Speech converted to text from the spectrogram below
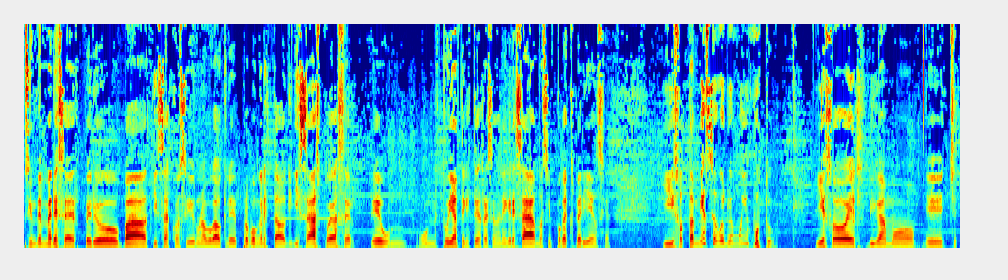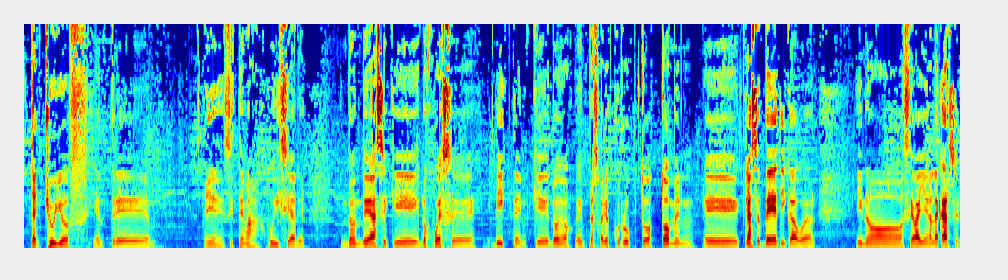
sin desmerecer, pero va a quizás conseguir un abogado que le proponga al Estado que quizás pueda ser un, un estudiante que esté recién egresando, sin poca experiencia. Y eso también se vuelve muy injusto. Y eso es, digamos, eh, ch- chanchullos entre eh, sistemas judiciales, donde hace que los jueces dicten que los empresarios corruptos tomen eh, clases de ética, y no se vayan a la cárcel.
